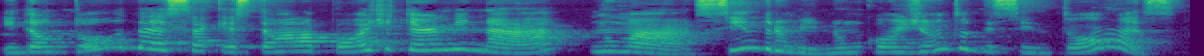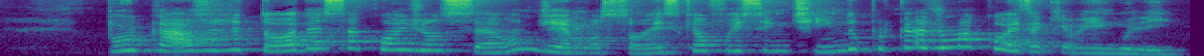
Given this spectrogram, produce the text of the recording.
Então, toda essa questão ela pode terminar numa síndrome, num conjunto de sintomas, por causa de toda essa conjunção de emoções que eu fui sentindo por causa de uma coisa que eu engoli.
